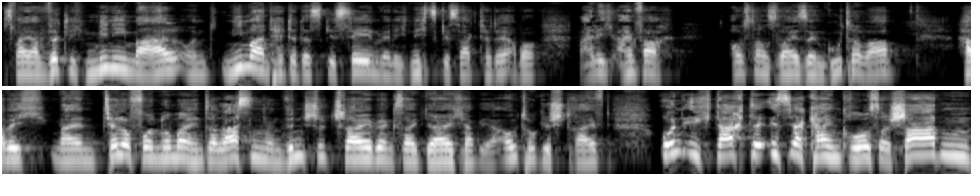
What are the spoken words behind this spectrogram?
es war ja wirklich minimal und niemand hätte das gesehen, wenn ich nichts gesagt hätte, aber weil ich einfach ausnahmsweise ein Guter war, habe ich meine Telefonnummer hinterlassen und Windschutzscheibe und gesagt, ja, ich habe ihr Auto gestreift. Und ich dachte, ist ja kein großer Schaden.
